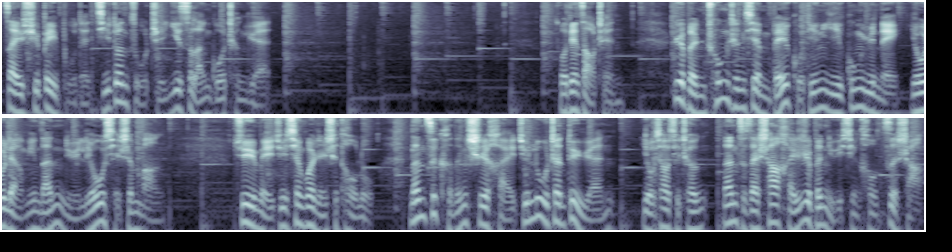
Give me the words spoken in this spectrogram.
在叙被捕的极端组织伊斯兰国成员。昨天早晨，日本冲绳县北谷丁一公寓内有两名男女流血身亡。据美军相关人士透露，男子可能是海军陆战队员。有消息称，男子在杀害日本女性后自杀。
